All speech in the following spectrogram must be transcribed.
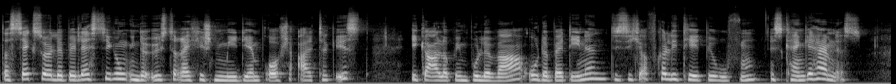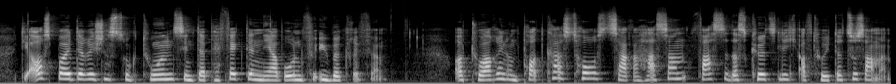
Dass sexuelle Belästigung in der österreichischen Medienbranche Alltag ist, egal ob im Boulevard oder bei denen, die sich auf Qualität berufen, ist kein Geheimnis. Die ausbeuterischen Strukturen sind der perfekte Nährboden für Übergriffe. Autorin und Podcast-Host Sarah Hassan fasste das kürzlich auf Twitter zusammen.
